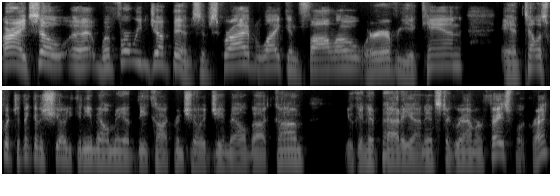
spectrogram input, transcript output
right. So uh, before we jump in, subscribe, like, and follow wherever you can. And tell us what you think of the show. You can email me at thecochranshow at gmail.com. You can hit Patty on Instagram or Facebook, right?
